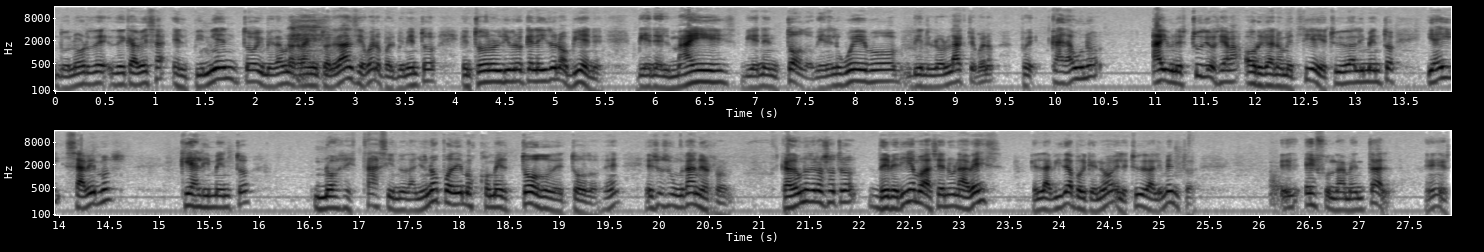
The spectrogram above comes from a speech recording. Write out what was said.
dolor de, cabeza el pimiento y me da una gran intolerancia. Bueno, pues el pimiento en todos los libros que he leído no viene. Viene el maíz, viene en todo, viene el huevo, vienen los lácteos. Bueno, pues cada uno hay un estudio que se llama organometría y estudio de alimentos y ahí sabemos qué alimento nos está haciendo daño. No podemos comer todo de todo. ¿eh? Eso es un gran error. Cada uno de nosotros deberíamos hacer una vez en la vida, porque no, el estudio de alimentos. Es, fundamental. ¿Eh?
